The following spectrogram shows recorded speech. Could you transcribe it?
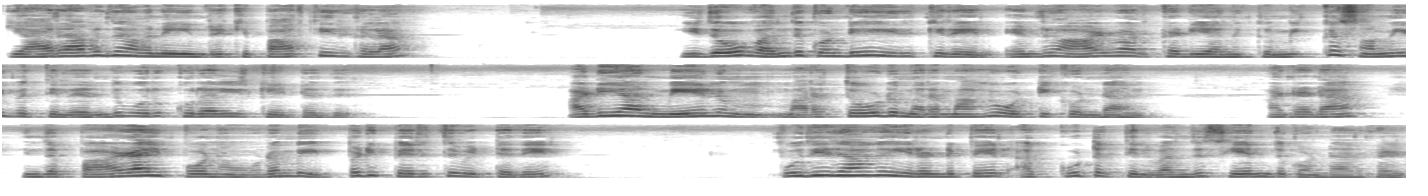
யாராவது அவனை இன்றைக்கு பார்த்தீர்களா? இதோ வந்து கொண்டே இருக்கிறேன் என்று ஆழ்வார்க்கடியானுக்கு மிக்க சமீபத்திலிருந்து ஒரு குரல் கேட்டது. அடியான் மேலும் மரத்தோடு மரமாக ஒட்டி கொண்டான் அடடா இந்த பாழாய் போன உடம்பு இப்படி பெருத்து விட்டதே? புதிதாக இரண்டு பேர் அக்கூட்டத்தில் வந்து சேர்ந்து கொண்டார்கள்.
